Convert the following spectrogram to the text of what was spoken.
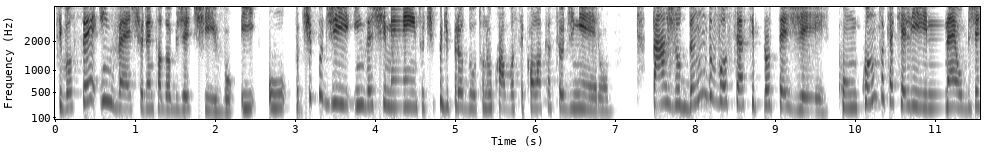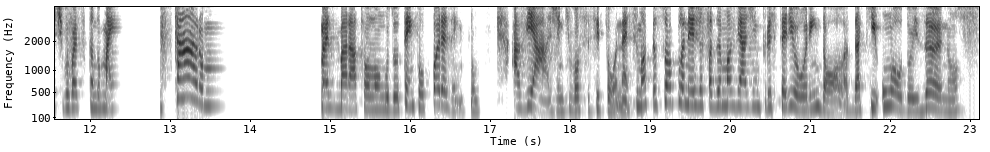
Se você investe orientado ao objetivo e o, tipo de investimento, o tipo de produto no qual você coloca seu dinheiro está ajudando você a se proteger com quanto que aquele né, objetivo vai ficando mais caro, mais barato ao longo do tempo? Por exemplo, a viagem que você citou, né? Se uma pessoa planeja fazer uma viagem para o exterior em dólar daqui um ou dois anos,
